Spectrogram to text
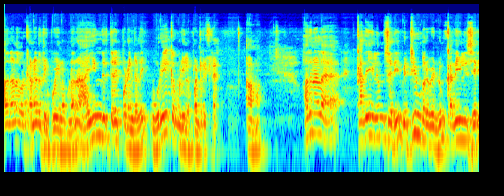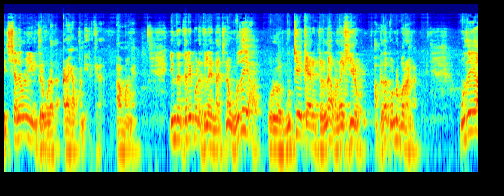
அதனால் அவர் கன்னடத்துக்கு போய் என்ன பண்ணார் ஐந்து திரைப்படங்களை ஒரே கம்பெனியில் பண்ணிருக்கிறார். ஆமாம் அதனால் கதையிலும் சரி வெற்றியும் பெற வேண்டும் கதையிலும் சரி செலவிலையும் இழுத்துடக்கூடாது அழகாக பண்ணியிருக்கிறார். ஆமாங்க. இந்த திரைப்படத்தில் என்னாச்சுன்னா உதயா ஒரு முக்கிய கேரக்டரில் அவர் தான் ஹீரோ அப்படி தான் கொண்டு போகிறாங்க உதயா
